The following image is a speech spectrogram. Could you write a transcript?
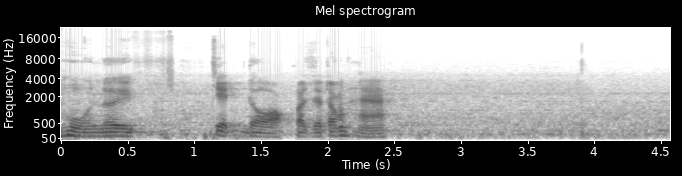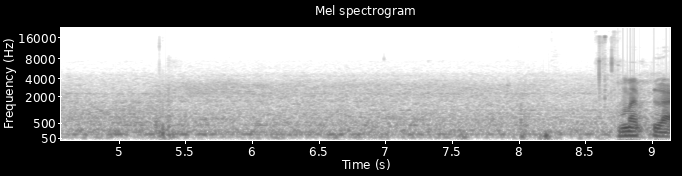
โหเลยเจ็ดดอกเราจะต้องหา ไม่เป็นไร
